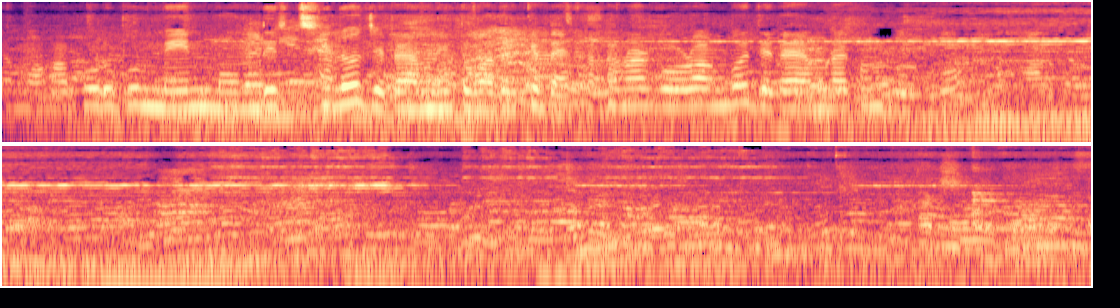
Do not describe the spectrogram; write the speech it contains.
মেইন মেন মন্দির ছিল, যেটা আমি তোমাদেরকে দেখালাম আর গৌরাঙ্গ যেটা আমরা এখন দেখব তো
